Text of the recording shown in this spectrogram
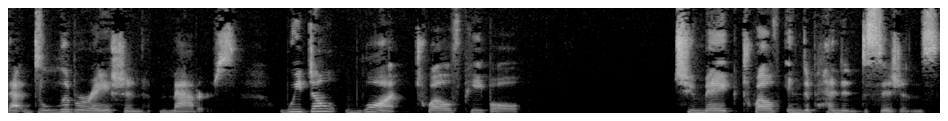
that deliberation matters. We don't want 12 people to make 12 independent decisions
